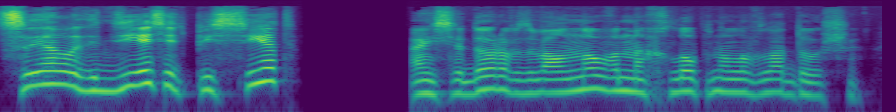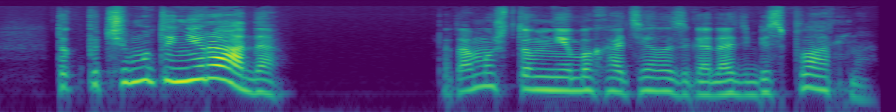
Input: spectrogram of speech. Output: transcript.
«Целых 10 песет?» Айсидора взволнованно хлопнула в ладоши. «Так почему ты не рада?» «Потому что мне бы хотелось гадать бесплатно,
